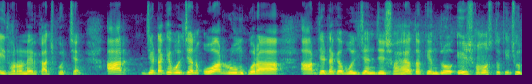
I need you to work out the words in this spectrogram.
এই ধরনের কাজ করছেন। আর যেটাকে বলছেন ওয়ার রুম করা, আর যেটাকে বলছেন যে সহায়তা কেন্দ্র, এই সমস্ত কিছুর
